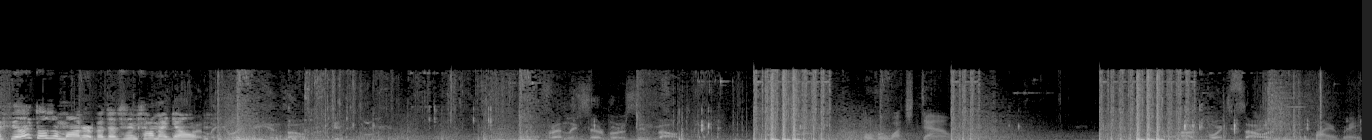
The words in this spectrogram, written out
I feel like those are moderate, but at the same time I don't. Friendly UAV inbound. Friendly Cerberus inbound. Overwatch down. Hard point is ours. Fire rate.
